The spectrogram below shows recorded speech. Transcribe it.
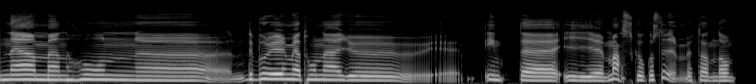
Nej, men hon... Eh, det börjar ju med att hon är ju eh, inte i mask och kostym, utan de,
